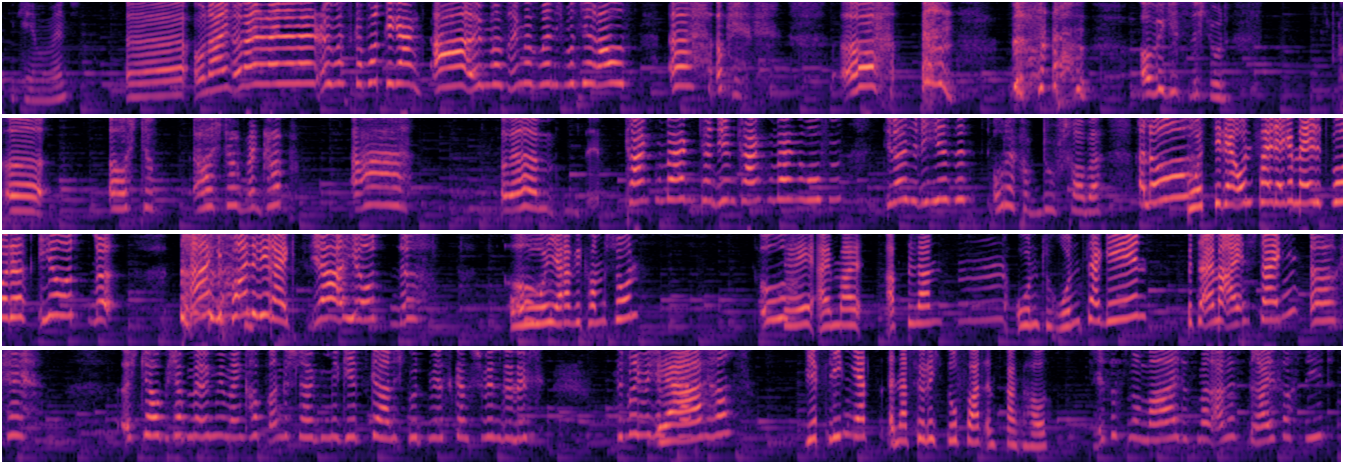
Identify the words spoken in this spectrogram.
Okay, Moment. Äh, oh nein, oh nein, oh nein, oh nein, irgendwas ist kaputt gegangen. Ah, irgendwas, irgendwas brennt, ich muss hier raus. Äh, okay, okay. Äh, oh, mir geht's nicht gut. Äh, oh, ich glaube, oh, ich glaube, mein Kopf. Ah. Ähm, Krankenwagen, könnt ihr einen Krankenwagen rufen? Die Leute, die hier sind. Oh, da kommt ein Hubschrauber. Hallo? Wo ist hier der Unfall, der gemeldet wurde? Hier unten. Ah, hier vorne direkt. Ja, hier unten. äh. Oh, ja, wir kommen schon. Oh. Okay, einmal ablanden und runtergehen. Bitte einmal einsteigen. Ah, Okay. Ich glaube, ich habe mir irgendwie meinen Kopf angeschlagen. Mir geht's gar nicht gut. Mir ist ganz schwindelig. Sie bringen mich ins Ja. Krankenhaus? Wir fliegen jetzt äh, natürlich sofort ins Krankenhaus. Ist es normal, dass man alles dreifach sieht?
